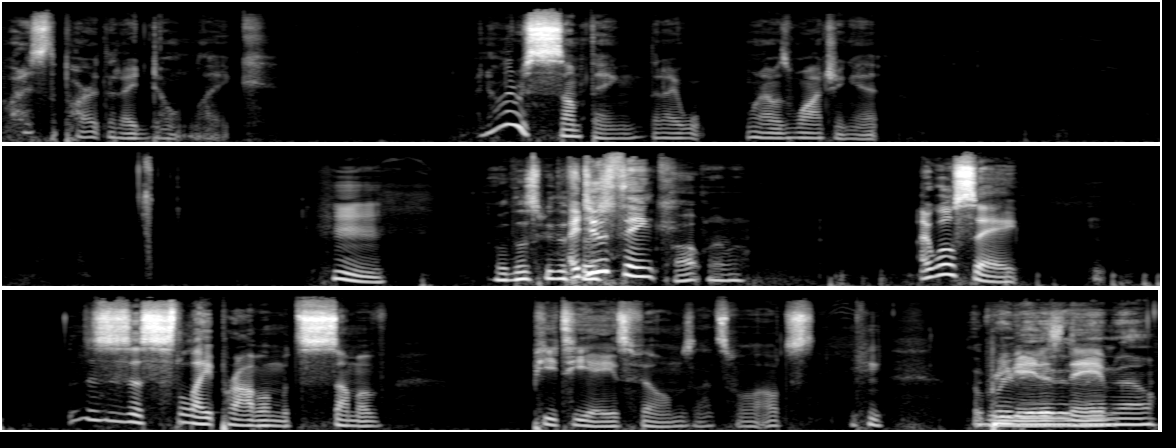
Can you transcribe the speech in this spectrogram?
What is the part that I don't like? I know there was something that I w- when I was watching it. Hmm. Will this be the? I do first- think Oh, no, I will say this is a slight problem with some of PTA's films. That's well, I'll just abbreviate his name. now.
